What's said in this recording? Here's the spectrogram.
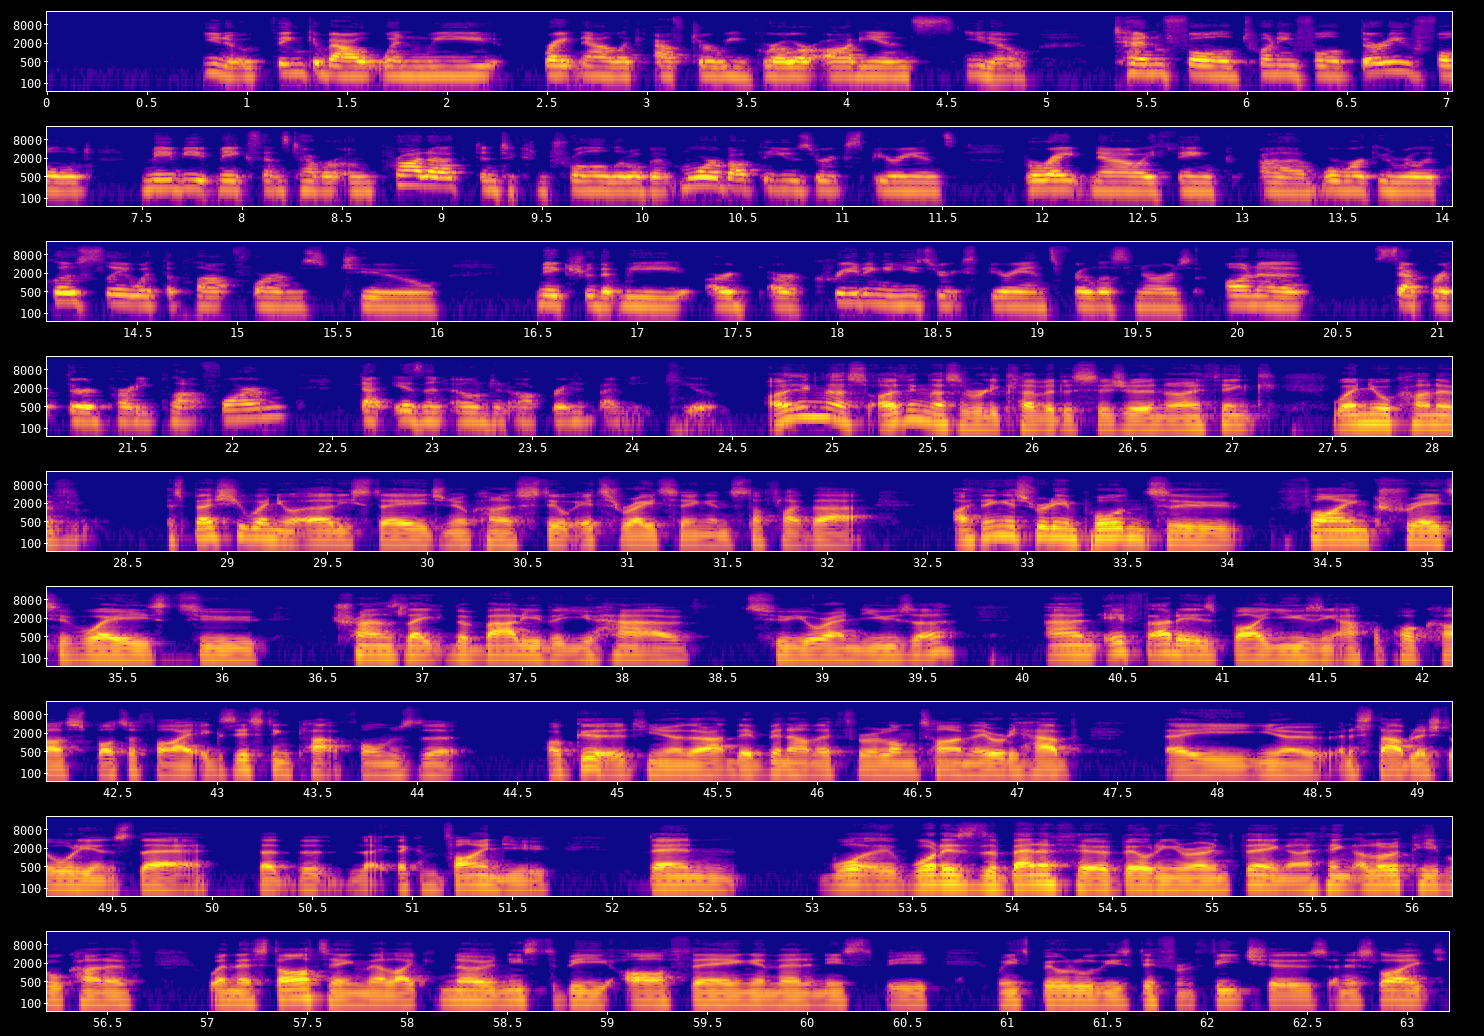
you know think about when we right now like after we grow our audience you know tenfold 20fold 30fold maybe it makes sense to have our own product and to control a little bit more about the user experience. But right now i think um, we're working really closely with the platforms to make sure that we are, are creating a user experience for listeners on a separate third party platform that isn't owned and operated by meet cute i think that's i think that's a really clever decision. And i think when you're kind of especially when you're early stage and you're kind of still iterating and stuff like that I think it's really important to find creative ways to translate the value that you have to your end user. And if that is by using Apple Podcasts, Spotify, existing platforms that are good, you know, they've been out there for a long time. They already have a, you know, an established audience there that, that, that they can find you. Then what what is the benefit of building your own thing? And I think a lot of people kind of when they're starting, they're like, no, it needs to be our thing, and then it needs to be we need to build all these different features. And it's like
